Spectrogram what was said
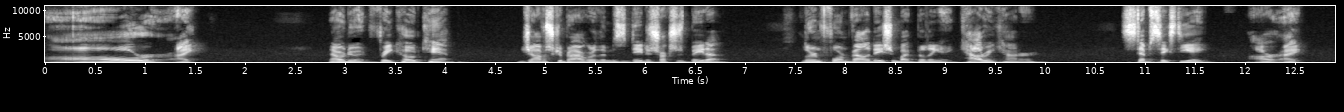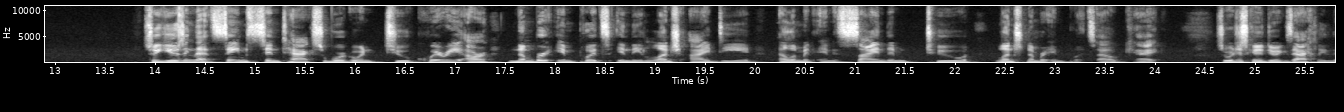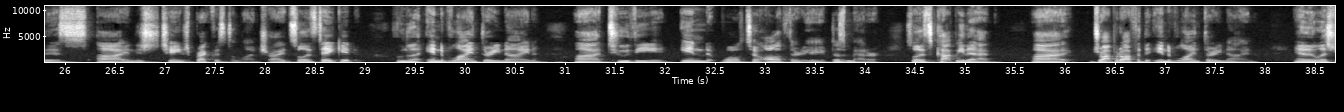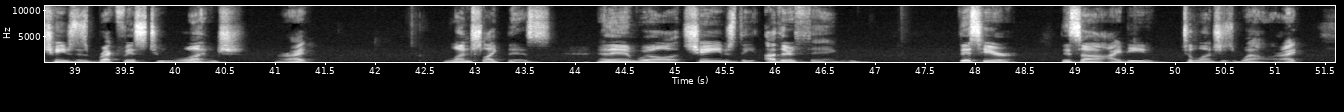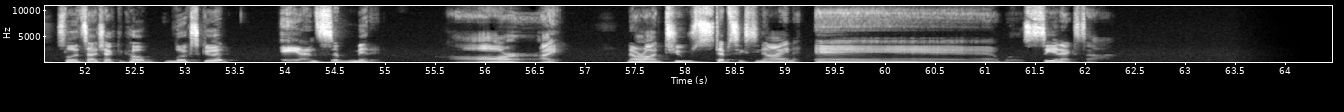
All right. Now we're doing freeCodeCamp, JavaScript algorithms, and data structures beta, learn form validation by building a calorie counter, step 68. All right. So using that same syntax, we're going to query our number inputs in the lunch ID element and assign them to lunch number inputs. Okay. So we're just going to do exactly this uh, and just change breakfast to lunch. right? So let's take it from the end of line 39 uh, to the end, well, to all of 38. Doesn't matter. So let's copy that, uh, drop it off at the end of line 39, and then let's change this breakfast to lunch. All right. Lunch like this. And then we'll change the other thing, this here, this uh, ID to lunch as well. All right. So let's uh, check the code. Looks good and submit it. All right. Now we're on to step 69, and we'll see you next time.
